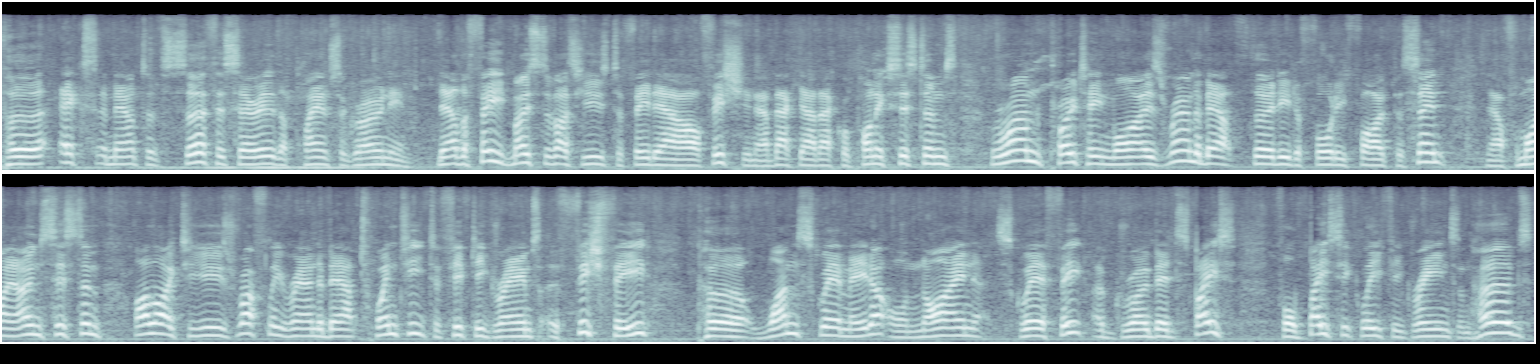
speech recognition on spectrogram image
per X amount of surface area the plants are grown in. Now the feed most of us use to feed our fish in our backyard aquaponic systems run protein wise around about 30 to 45%. Now for my own system, I like to use roughly around about 20 to 50 grams of fish feed per one square metre or nine square feet of grow bed space for basic leafy greens and herbs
